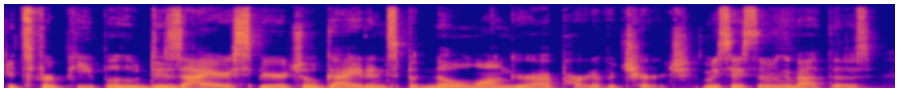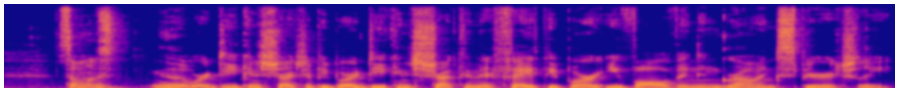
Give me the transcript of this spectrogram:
It's for people who desire spiritual guidance but no longer are part of a church. Let me say something about those. Someone's you know the word deconstruction, people are deconstructing their faith, people are evolving and growing spiritually.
